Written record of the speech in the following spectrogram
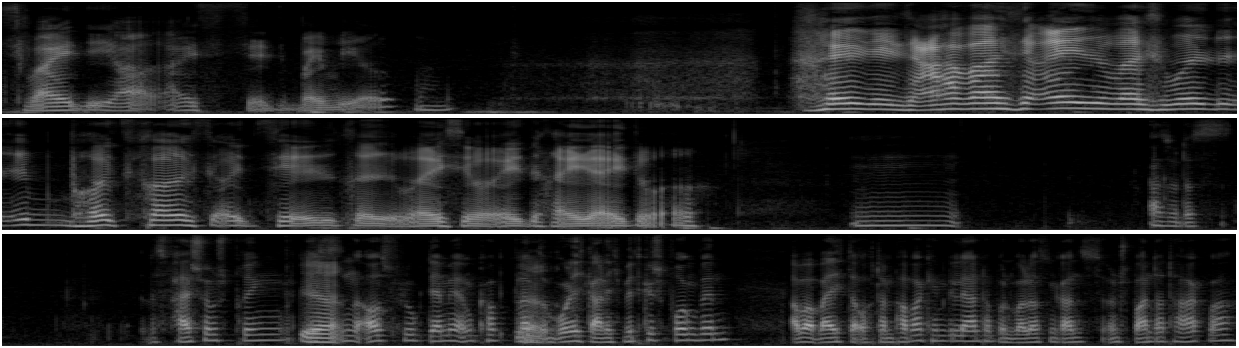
zweiten Jahr als bei mir. Fällt dir da was ein, was man im Podcast erzählen kann, was so ein Highlight war? Mm, also das, das Fallschirmspringen ja. ist ein Ausflug, der mir im Kopf bleibt, ja. obwohl ich gar nicht mitgesprungen bin. Aber weil ich da auch deinen Papa kennengelernt habe und weil das ein ganz entspannter Tag war.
